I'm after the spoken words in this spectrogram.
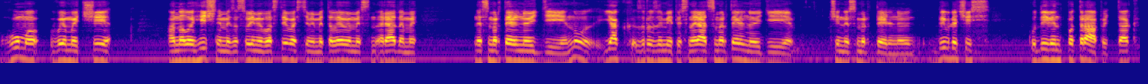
гумовими чи аналогічними за своїми властивостями металевими снарядами несмертельної дії. Ну, як зрозуміти, снаряд смертельної дії чи не смертельної, дивлячись, куди він потрапить, так?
